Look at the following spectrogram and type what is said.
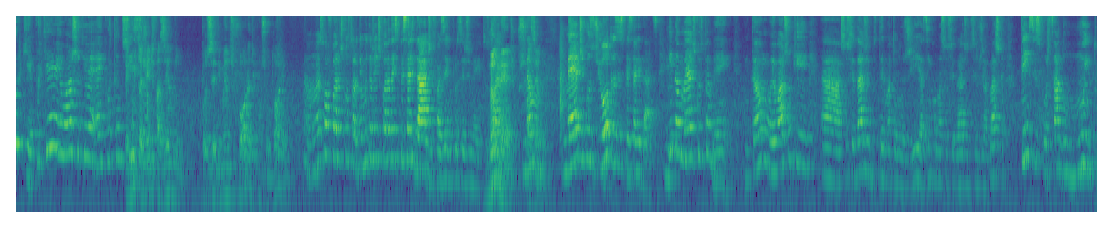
Por quê? Porque eu acho que é é importantíssimo. Tem muita gente fazendo procedimentos fora de consultório? Não, não é só fora de consultório, tem muita gente fora da especialidade fazendo procedimentos. Não é? médicos Não, fazendo. médicos de outras especialidades. E não médicos também. Então, eu acho que a Sociedade de Dermatologia, assim como a Sociedade de Cirurgia Plástica, tem se esforçado muito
